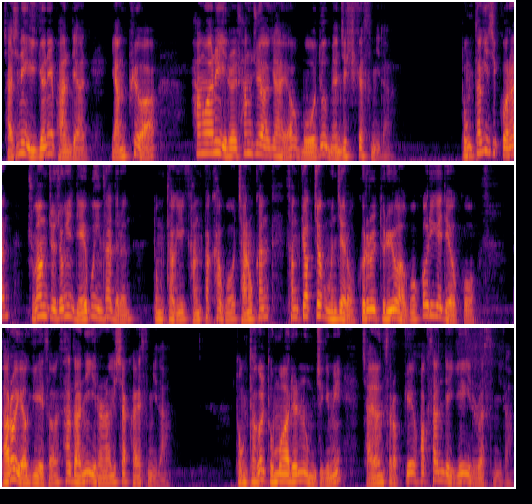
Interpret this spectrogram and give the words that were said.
자신의 의견에 반대한 양표와 항완의 일을 상주하게 하여 모두 면직시켰습니다. 동탁이 집권한 중앙조정의 내부 인사들은 동탁이 강팍하고 잔혹한 성격적 문제로 그를 두려워하고 꺼리게 되었고 바로 여기에서 사단이 일어나기 시작하였습니다. 동탁을 도모하려는 움직임이 자연스럽게 확산되기에 이르렀습니다.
